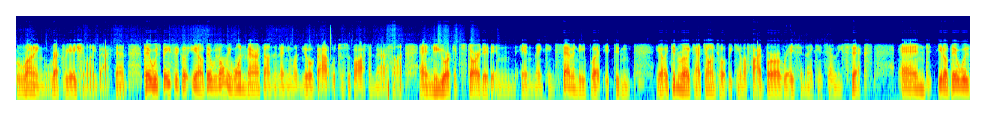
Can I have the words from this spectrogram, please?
running recreationally back then. There was basically, you know, there was only one marathon that anyone knew about, which was the Boston Marathon. And New York had started in in 1970, but it didn't, you know, it didn't really catch on until it became a five borough race in 1976. And you know, there was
